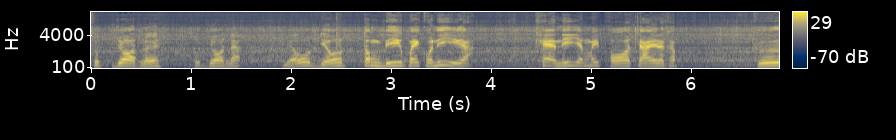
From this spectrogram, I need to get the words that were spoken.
สุดยอดเลย สุดยอดแล้ว เดี๋ยวเดี๋ยวต้องดีไปกว่านี้อีกอะแค่นี้ยังไม่พอใจแล้วครับ คือ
